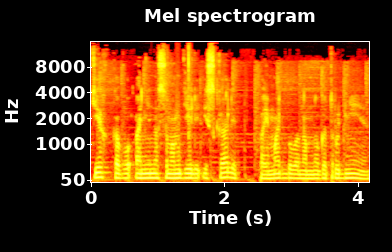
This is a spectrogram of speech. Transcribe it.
Тех, кого они на самом деле искали, Поймать было намного труднее.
